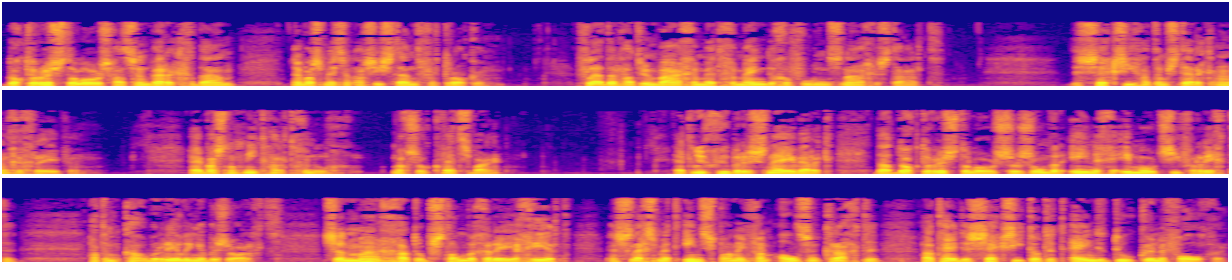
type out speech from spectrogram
Dokter Rusteloos had zijn werk gedaan en was met zijn assistent vertrokken. Fledder had hun wagen met gemengde gevoelens nagestaard. De sectie had hem sterk aangegrepen. Hij was nog niet hard genoeg, nog zo kwetsbaar. Het lugubere snijwerk, dat dokter Rusteloos zo zonder enige emotie verrichtte, had hem koude rillingen bezorgd. Zijn maag had opstandig gereageerd en slechts met inspanning van al zijn krachten had hij de sectie tot het einde toe kunnen volgen.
